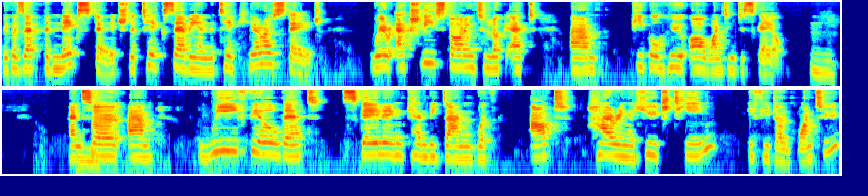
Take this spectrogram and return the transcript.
Because at the next stage, the tech savvy and the tech hero stage, we're actually starting to look at um, people who are wanting to scale. Mm-hmm. And mm-hmm. so um, we feel that scaling can be done without hiring a huge team if you don't want to.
